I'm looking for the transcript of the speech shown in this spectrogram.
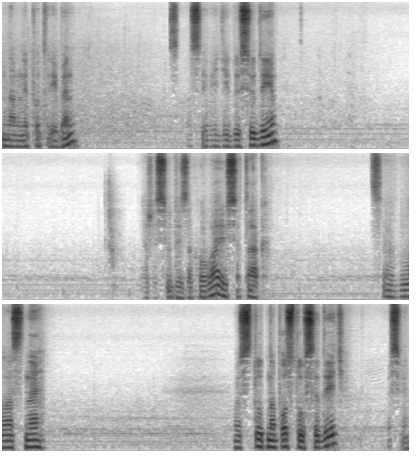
нам не потрібен. Зараз я відійду сюди. Я же сюди заховаюся. Так. Це, власне. Ось тут на посту сидить. Ось він.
